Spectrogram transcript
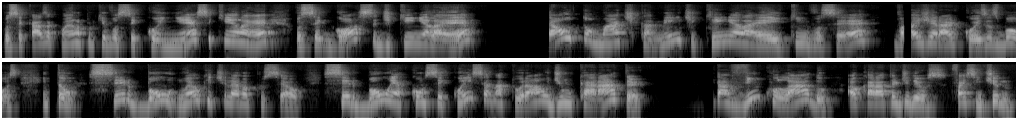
Você casa com ela porque você conhece quem ela é, você gosta de quem ela é, e automaticamente quem ela é e quem você é vai gerar coisas boas. Então, ser bom não é o que te leva para o céu. Ser bom é a consequência natural de um caráter que está vinculado ao caráter de Deus. Faz sentido?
